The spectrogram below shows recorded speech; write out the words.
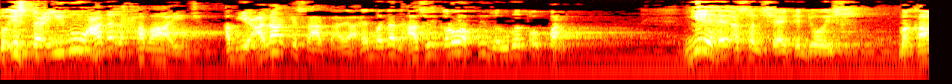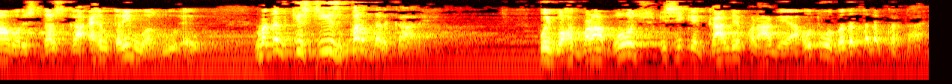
تو اس تعین عدل ہوائج اب یہ اعلی کے ساتھ آیا ہے، مدد حاصل کرو اپنی ضرورتوں پر۔ یہ ہے اصل شے کہ جو اس مقام اور اس درس کا اہم ترین موضوع ہے۔ مدد کس چیز پر درکار ہے؟ کوئی بہت بڑا بوجھ کسی کے کاندھے پر آ گیا ہو تو وہ مدد طلب کرتا ہے۔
